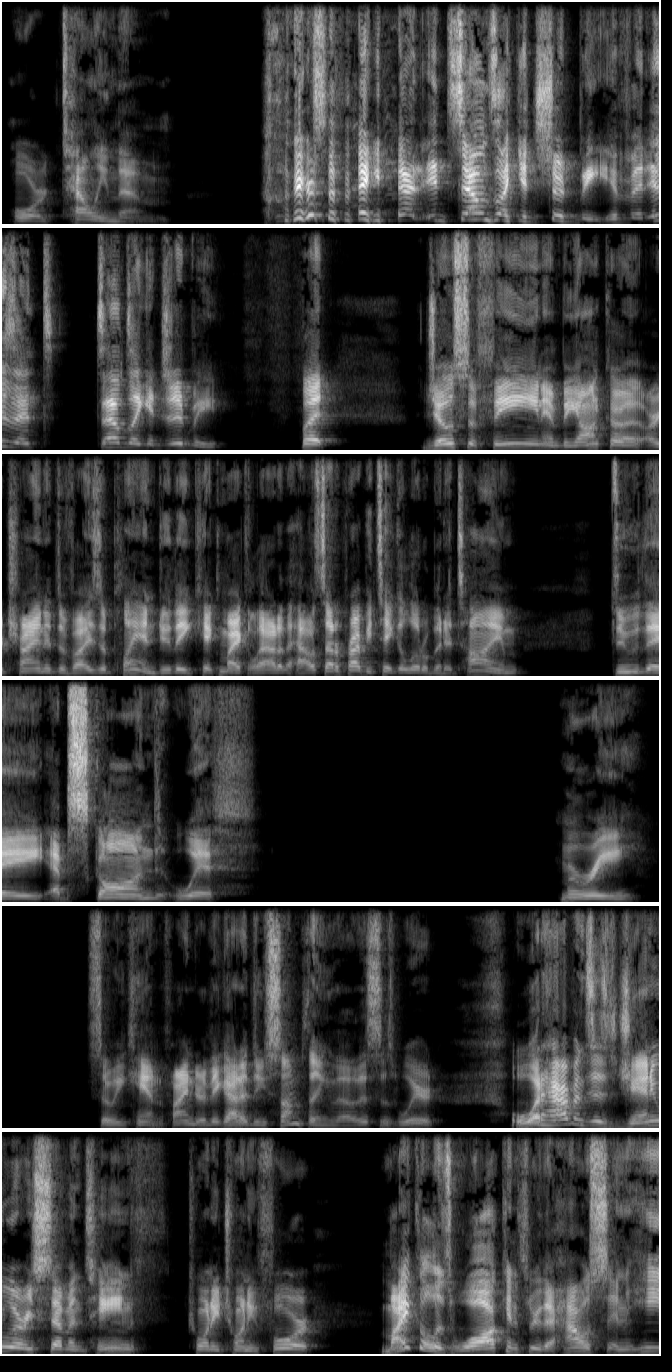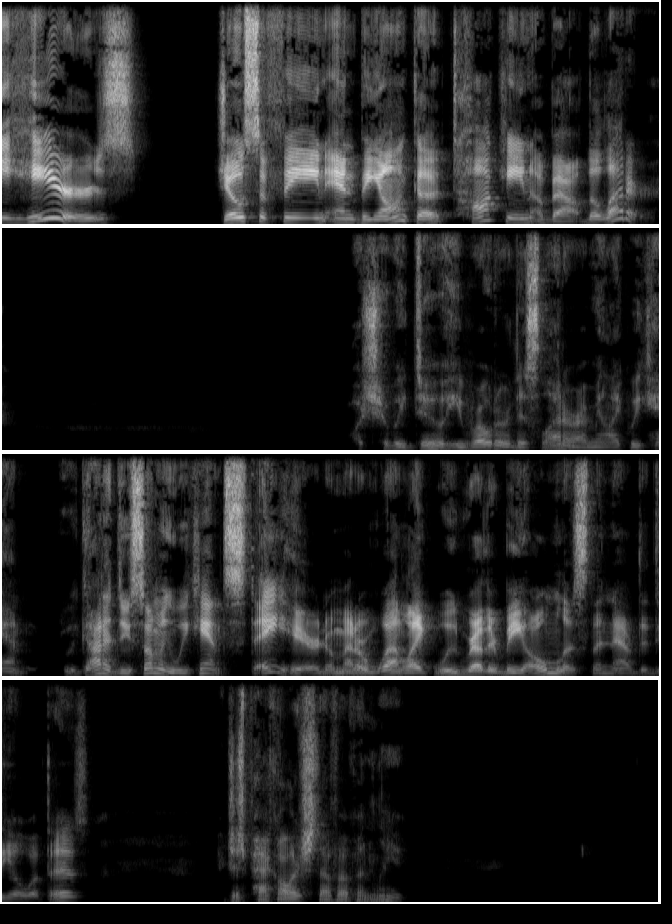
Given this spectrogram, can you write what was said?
or telling them. Here's the thing. It sounds like it should be. If it isn't, it sounds like it should be. But Josephine and Bianca are trying to devise a plan. Do they kick Michael out of the house? That'll probably take a little bit of time. Do they abscond with Marie so he can't find her? They got to do something, though. This is weird. Well, what happens is January 17th, 2024, Michael is walking through the house and he hears Josephine and Bianca talking about the letter what should we do? He wrote her this letter. I mean, like, we can't, we got to do something. We can't stay here no matter what. Like, we'd rather be homeless than have to deal with this. Just pack all our stuff up and leave.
